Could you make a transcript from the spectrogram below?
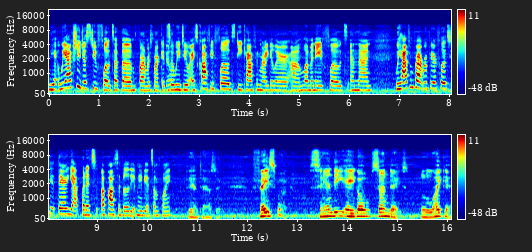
yeah, we actually just do floats at the farmers market. So we do iced coffee floats, decaf and regular, um, lemonade floats, and then we haven't brought root beer floats yet there yet, but it's a possibility maybe at some point. Fantastic. Facebook, San Diego Sundays. Like it.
